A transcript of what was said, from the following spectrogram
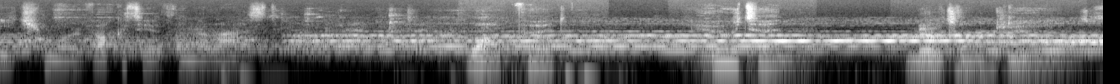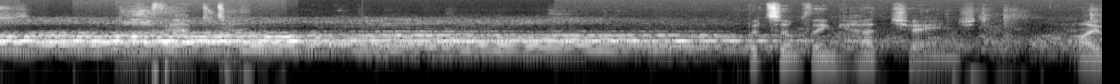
each more evocative than the last. Watford, Luton, Milton Keynes. Northampton. But something had changed. I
